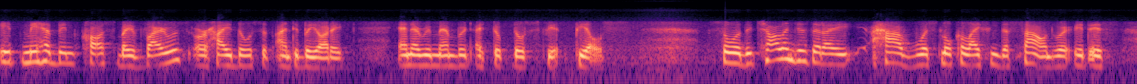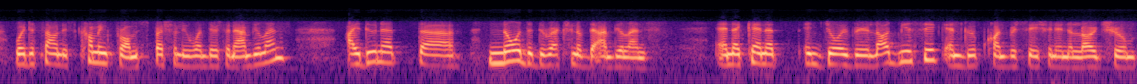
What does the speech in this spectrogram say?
It may have been caused by virus or high dose of antibiotic. And I remembered I took those pills. So the challenges that I have was localizing the sound where it is where the sound is coming from, especially when there's an ambulance. I do not uh, know the direction of the ambulance, and I cannot enjoy very loud music and group conversation in a large room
